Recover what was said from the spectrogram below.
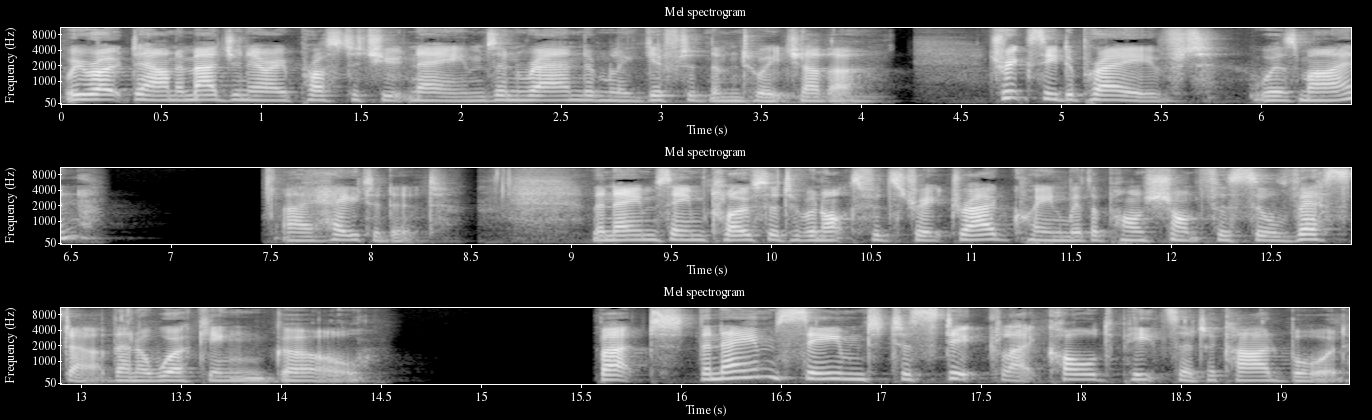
We wrote down imaginary prostitute names and randomly gifted them to each other. Trixie Depraved was mine. I hated it. The name seemed closer to an Oxford Street drag queen with a penchant for Sylvester than a working girl. But the name seemed to stick like cold pizza to cardboard.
